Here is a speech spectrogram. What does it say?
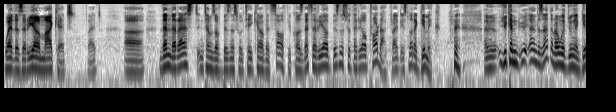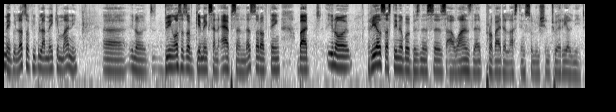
where there's a real market right uh, then the rest in terms of business will take care of itself because that's a real business with a real product right it's not a gimmick i mean you can and there's nothing wrong with doing a gimmick lots of people are making money uh, you know, doing all sorts of gimmicks and apps and that sort of thing. But you know, real sustainable businesses are ones that provide a lasting solution to a real need.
